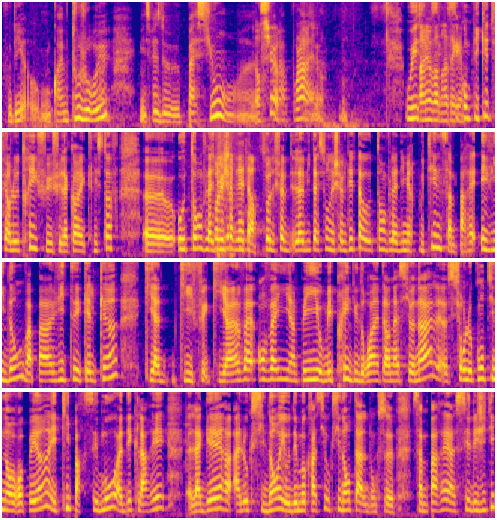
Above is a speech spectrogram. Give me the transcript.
faut dire, ont quand même toujours eu une espèce de passion euh, pour la reine. Oui, c'est compliqué de faire le tri, je suis, d'accord avec Christophe. Euh, autant Vladimir, sur les chefs d'État. Sur l'invitation des chefs d'État, autant Vladimir Poutine, ça me paraît évident. On ne va pas inviter quelqu'un qui a, qui, fait, qui a envahi un pays au mépris du droit international sur le continent européen et qui, par ses mots, a déclaré la guerre à l'Occident et aux démocraties occidentales. Donc ça me paraît assez légitime.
